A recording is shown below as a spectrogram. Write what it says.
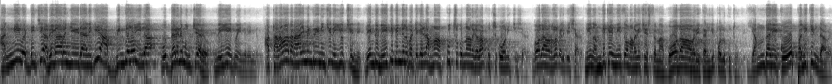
అన్నీ వడ్డించి అభిగారం చేయడానికి ఆ బిందెలో ఇలా ఉద్ధరిని ముంచారు. నెయ్యి అయిపోయింది రెండు. ఆ తర్వాత రాజమండ్రి నుంచి నెయ్యి వచ్చింది. రెండు నేతి బిందెలు పట్టుకెళ్ళి అమ్మ అప్పుచ్చుకున్నాను కదా పుచ్చుకోని ఇచ్చేశారు. గోదావరిలో కలిపేశారు. నేను అందుకే మీతో మనవి చేస్తున్నా గోదావరి తల్లి పలుకుతుంది. ఎందరికో పలికింది ఆవిడ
